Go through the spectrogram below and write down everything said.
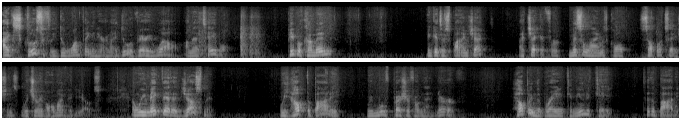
I exclusively do one thing in here, and I do it very well on that table. People come in and get their spine checked. I check it for misalignments called subluxations, which are in all my videos. And we make that adjustment. We help the body remove pressure from that nerve, helping the brain communicate to the body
